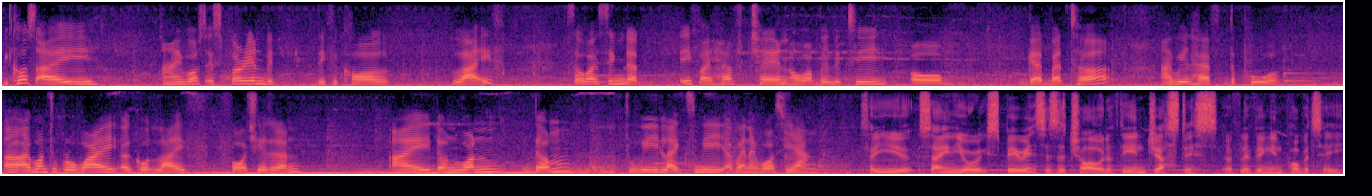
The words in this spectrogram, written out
because I I was experienced with difficult life, so I think that if I have chance or ability or get better, I will have the poor. Uh, I want to provide a good life for children. I don't want them to be like me when I was young. So you're saying your experience as a child of the injustice of living in poverty,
